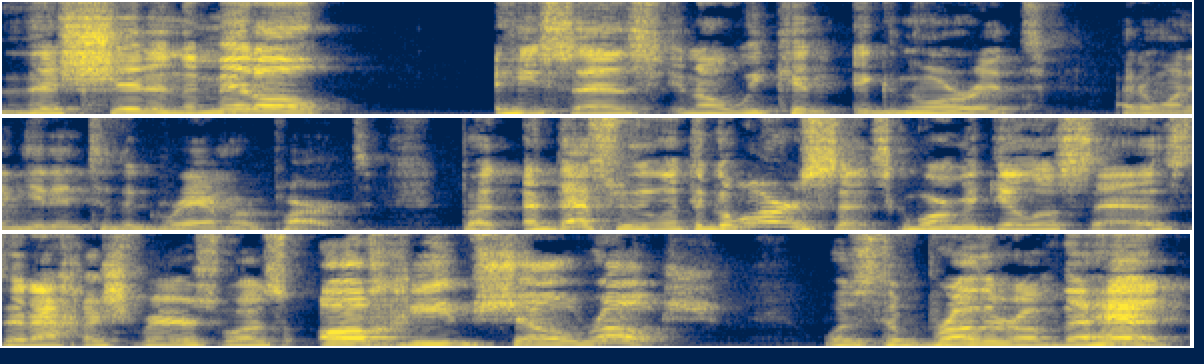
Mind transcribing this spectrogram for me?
The shin in the middle, he says, you know, we can ignore it I don't want to get into the grammar part, but that's really what the Gemara says. Gemara Megillah says that Achashverosh was Achiv Shel Rosh, was the brother of the head.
